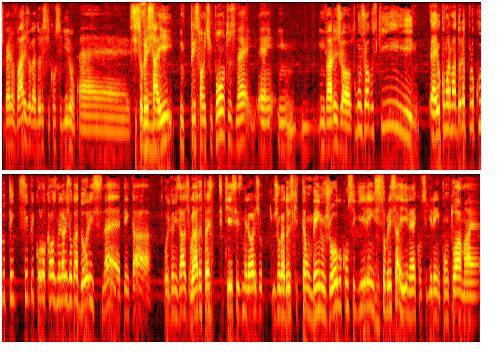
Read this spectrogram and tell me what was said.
tiveram vários jogadores que conseguiram é, se sobressair, em, principalmente em pontos, né, é, em, em, vários jogos. Alguns jogos que é, eu como armador eu procuro sempre colocar os melhores jogadores, né, tentar organizar as jogadas para que esses melhores jogadores que estão bem no jogo conseguirem se sobressair, né? Conseguirem pontuar mais.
